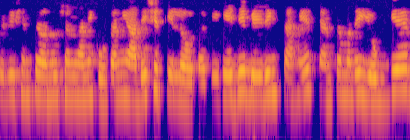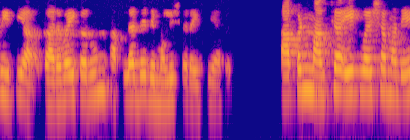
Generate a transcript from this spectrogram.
पिटिशनच्या अनुषंगाने कोर्टाने आदेशित केलं होतं की हे जे बिल्डिंग्स आहेत त्यांच्यामध्ये योग्यरित्या कारवाई करून आपल्याला ते डिमॉलिश करायची आहे. आपण मागच्या एक वर्षामध्ये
